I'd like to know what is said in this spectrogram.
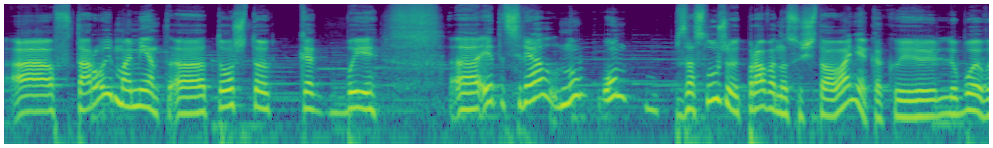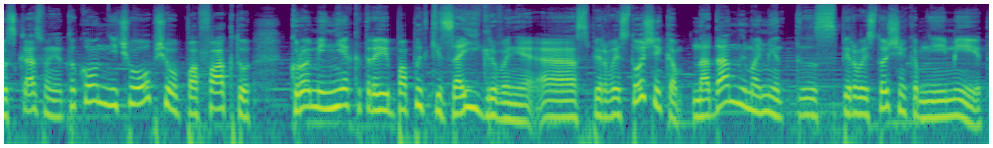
А второй момент, а, то, что как бы этот сериал, ну, он заслуживает права на существование, как и любое высказывание, только он ничего общего по факту, кроме некоторой попытки заигрывания э, с первоисточником, на данный момент с первоисточником не имеет.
